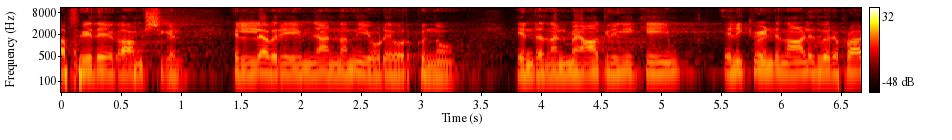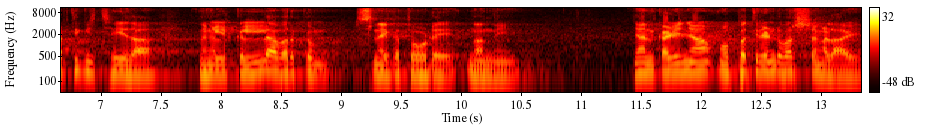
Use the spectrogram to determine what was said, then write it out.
അഭ്യുദയകാംക്ഷികൾ എല്ലാവരെയും ഞാൻ നന്ദിയോടെ ഓർക്കുന്നു. എന്റെ നന്മ ആഗ്രഹിക്കുകയും എനിക്ക് വേണ്ടി നാളിതുവരെ പ്രാർത്ഥിക്കുകയും ചെയ്ത നിങ്ങൾക്കെല്ലാവർക്കും സ്നേഹത്തോടെ നന്ദി. ഞാൻ കഴിഞ്ഞ മുപ്പത്തിരണ്ട് വർഷങ്ങളായി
